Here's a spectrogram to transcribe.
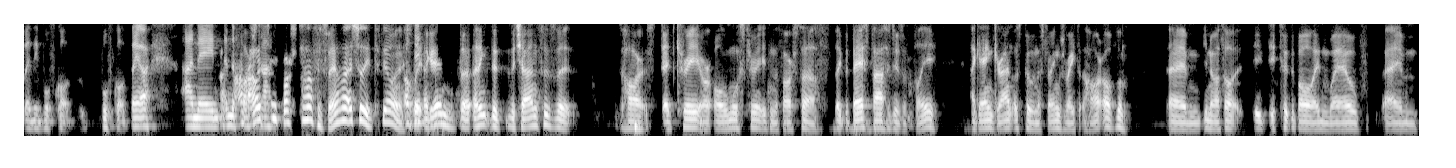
they both got both got better. And then in the first, I would half, say first half as well. Actually, to be honest, okay. like, again, the, I think the, the chances that Hearts did create or almost created in the first half, like the best passages of play, again, Grant was pulling the strings right at the heart of them. Um, you know, I thought he, took the ball in well. Um,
